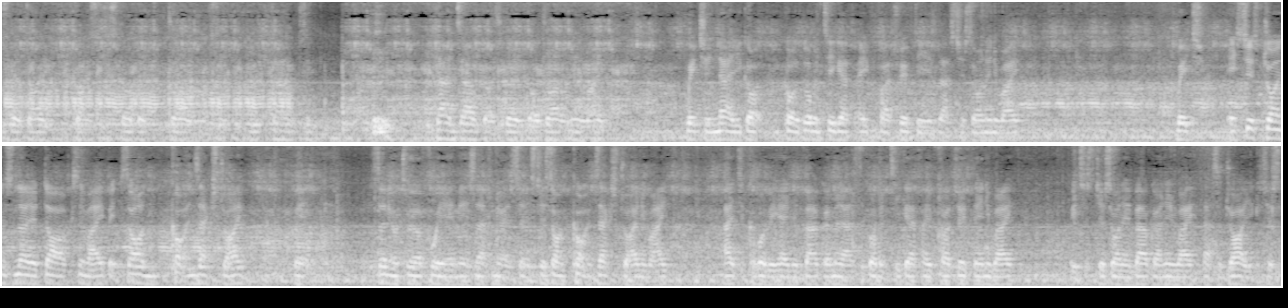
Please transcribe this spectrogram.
guys, just got a on. You can, you can tell guys, you got to on anyway. Which in there you got you got Dorman TGF 8550 that's just on anyway. Which it's just some load of darks anyway, but it's on Cotton's dry. But it's only got two or four minutes left anyway, so it's just on Cotton's dry anyway. I had to come over here in background that's the Dorman TGF 8550 anyway. Which is just on in background anyway. That's a dry, you can just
